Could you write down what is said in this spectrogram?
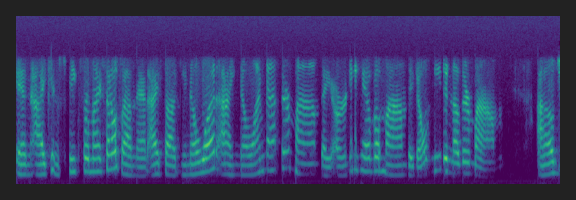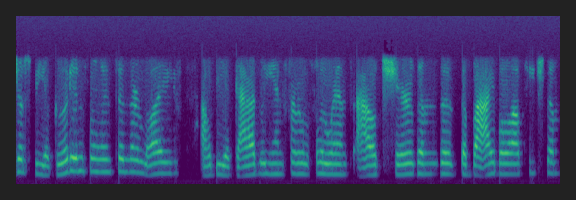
And I can speak for myself on that. I thought, you know what? I know I'm not their mom. They already have a mom. They don't need another mom. I'll just be a good influence in their life. I'll be a godly influence. I'll share them the, the Bible. I'll teach them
